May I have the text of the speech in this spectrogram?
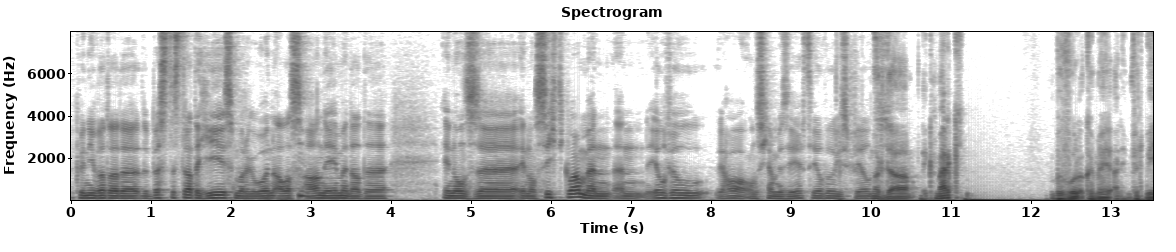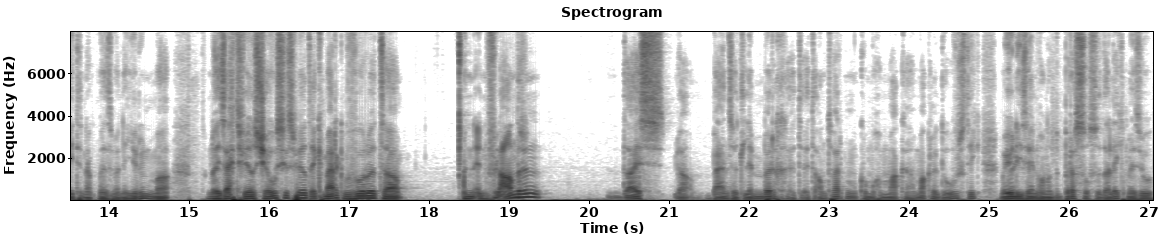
Ik weet niet of dat de, de beste strategie is, maar gewoon alles aannemen dat eh, in, ons, eh, in ons zicht kwam. En, en heel veel, ja, ons geamuseerd, heel veel gespeeld. Maar dat, ik merk, bijvoorbeeld, ik kan mij verbeteren dat ik mis ben, Jeroen, maar omdat je zegt veel shows gespeeld, ik merk bijvoorbeeld dat in, in Vlaanderen, dat is, ja, bands uit Limburg, uit, uit Antwerpen, komen gemak, gemakkelijk de oversteek, maar jullie zijn van het Brusselse, dat lijkt mij zo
